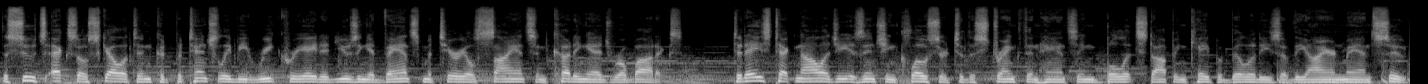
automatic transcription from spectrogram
The suit's exoskeleton could potentially be recreated using advanced materials science and cutting-edge robotics. Today's technology is inching closer to the strength-enhancing, bullet-stopping capabilities of the Iron Man suit.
